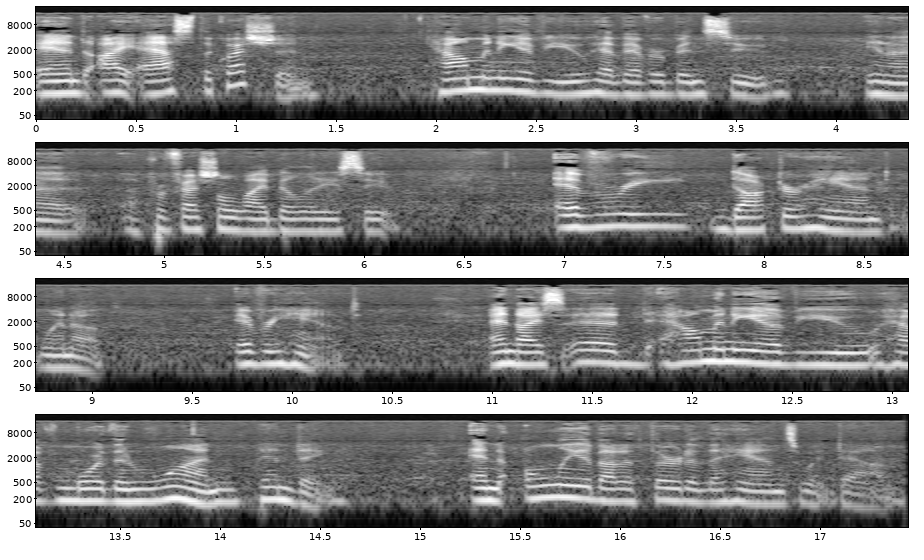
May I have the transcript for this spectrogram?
And I asked the question How many of you have ever been sued in a, a professional liability suit? Every doctor hand went up, every hand. And I said, How many of you have more than one pending? And only about a third of the hands went down.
